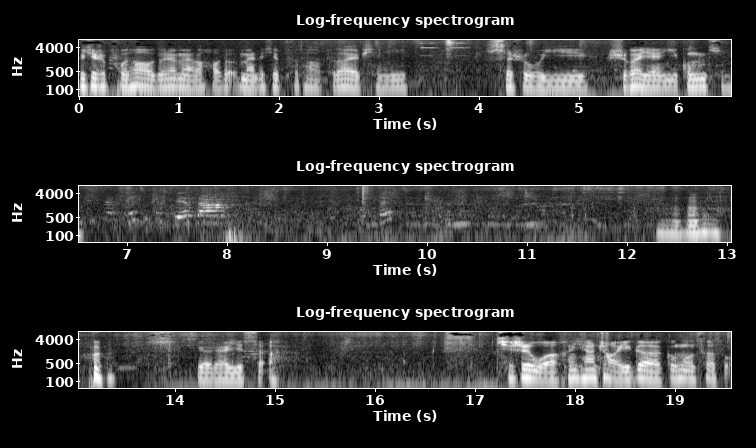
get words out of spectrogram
尤其是葡萄，我昨天买了好多，买了些葡萄，葡萄也便宜，四十五一十块钱一公斤。嗯哼，有点意思啊。其实我很想找一个公共厕所，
